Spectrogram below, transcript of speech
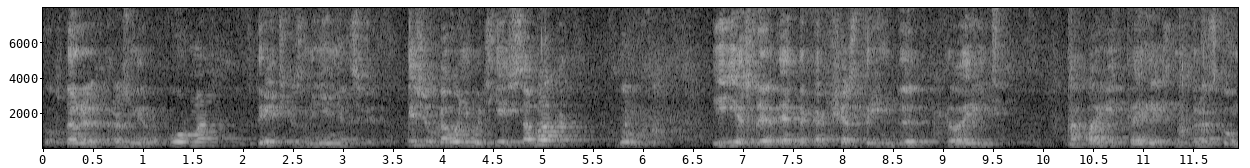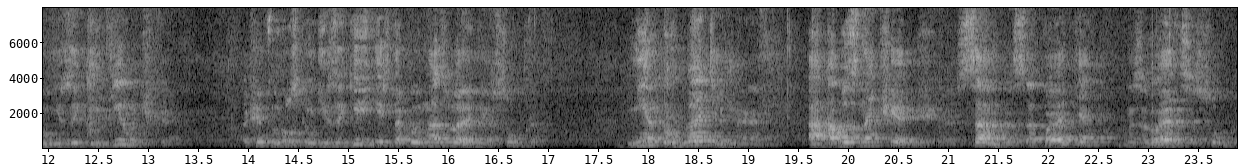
во-вторых, размер и форма, в-третьих, изменение цвета. Если у кого-нибудь есть собака дома, и если это, как сейчас принято говорить на политкорректном городском языке, девочка, вообще-то в русском языке есть такое название «сука». Не ругательное, а обозначающее. Самка собаки называется сука.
